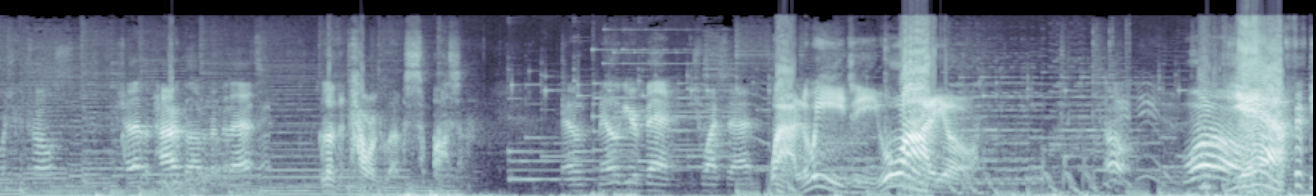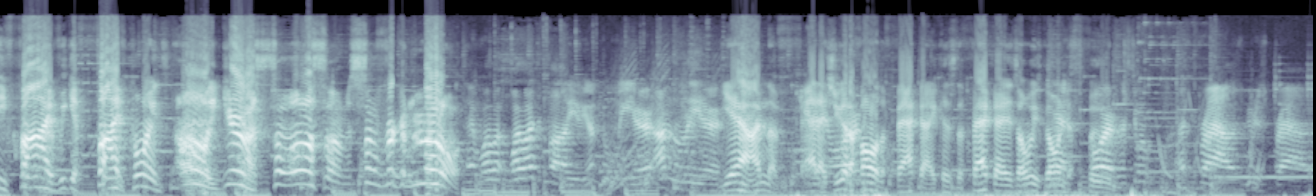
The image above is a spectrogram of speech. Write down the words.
voice controls? Try that with Power Glove. Remember that? I love the Power Glove, so awesome. Metal, Metal Gear Ben. You should watch that. Wow, Luigi, Wario. Oh. Whoa. Yeah, 55. We get five coins. Oh, yeah, so awesome. So freaking metal. Hey, why, why, do I have to follow you? You're the leader. I'm the leader. Yeah, I'm the fat ass. You gotta follow the fat guy because the fat guy is always going yes, to Or food. do let's browse. We just browse.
